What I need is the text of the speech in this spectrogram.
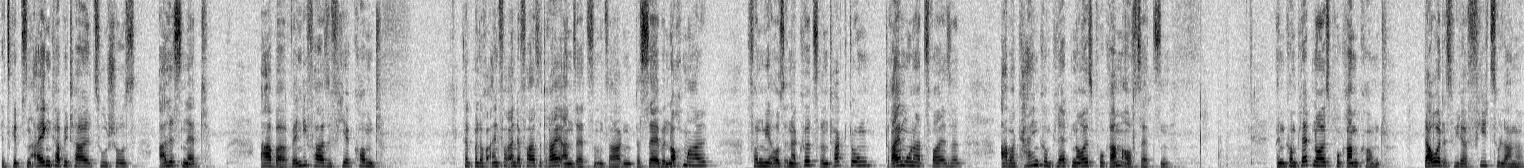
Jetzt gibt es einen Eigenkapitalzuschuss, alles nett. Aber wenn die Phase 4 kommt, könnte man doch einfach an der Phase 3 ansetzen und sagen, dasselbe nochmal, von mir aus in einer kürzeren Taktung, drei Monatsweise, aber kein komplett neues Programm aufsetzen. Wenn ein komplett neues Programm kommt, dauert es wieder viel zu lange.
